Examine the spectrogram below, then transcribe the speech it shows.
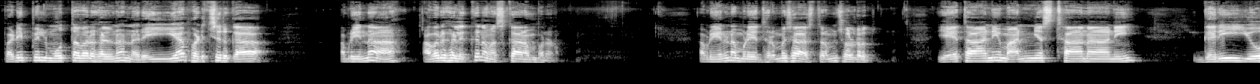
படிப்பில் மூத்தவர்கள்னால் நிறையா படிச்சிருக்கா. அப்படின்னா அவர்களுக்கு நமஸ்காரம் பண்ணணும். அப்படின்னு நம்முடைய தர்மசாஸ்திரம் சொல்கிறது ஏதானி மானியஸ்தானானி கரியோ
